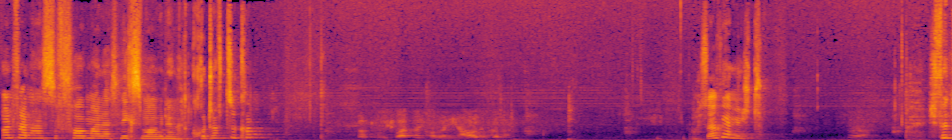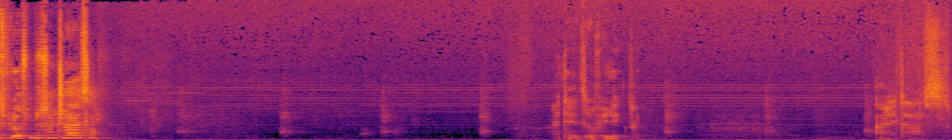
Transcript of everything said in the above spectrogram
Und wann hast du vor, mal das nächste Mal wieder nach Kruthoff zu kommen? ja, du, ich weiß nicht mal, wenn ich nach Hause komme. Ich sag ja nichts. Ich find's bloß ein bisschen scheiße. Hat er jetzt aufgelegt? Alter, was-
